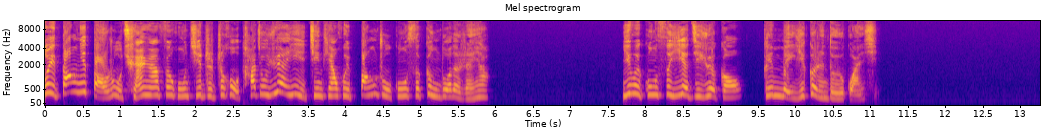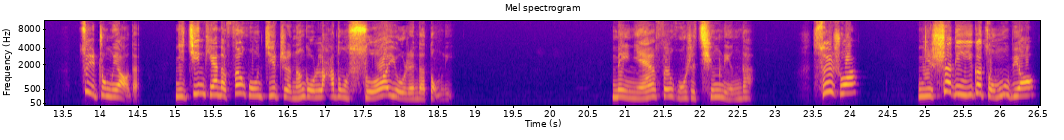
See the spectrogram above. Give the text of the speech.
所以，当你导入全员分红机制之后，他就愿意今天会帮助公司更多的人呀。因为公司业绩越高，跟每一个人都有关系。最重要的，你今天的分红机制能够拉动所有人的动力。每年分红是清零的，所以说，你设定一个总目标。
